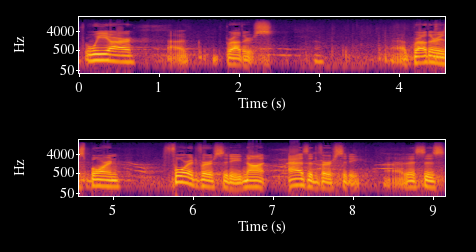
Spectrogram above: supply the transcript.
for we are uh, brothers. A brother is born for adversity, not as adversity. Uh, this is,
